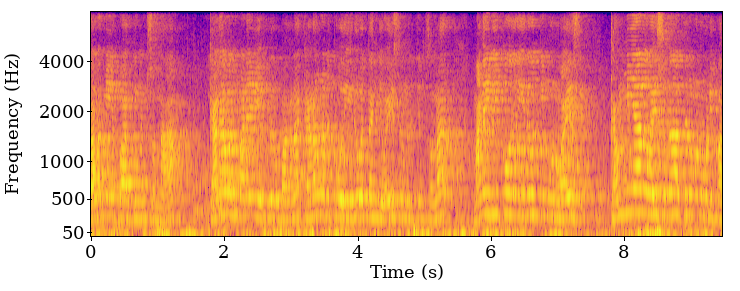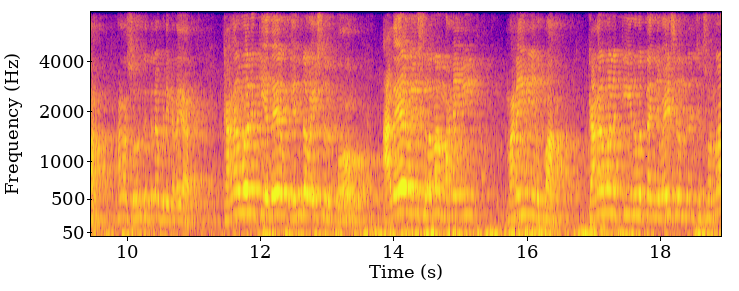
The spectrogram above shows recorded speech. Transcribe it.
வளமையை பார்த்தீங்கன்னு சொன்னா கணவன் மனைவி எப்படி இருப்பாங்கன்னா கணவனுக்கு ஒரு இருபத்தஞ்சு வயசு இருந்துச்சுன்னு சொன்னா மனைவிக்கு ஒரு இருபத்தி மூணு வயசு. கம்மியான வயசுல தான் திருமணம் முடிப்பாங்க. ஆனா சொர்க்கத்துல அப்படி கிடையாது. கணவனுக்கு எதே எந்த வயசு இருக்கோ அதே வயசுல தான் மனைவி மனைவி இருப்பாங்க. கணவனுக்கு இருபத்தஞ்சு வயசு இருந்துச்சு சொன்னா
